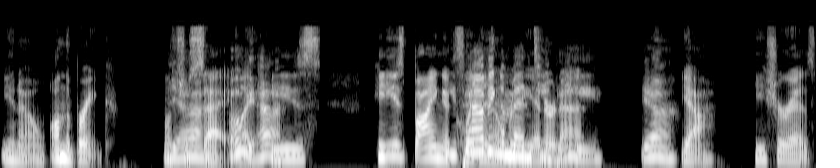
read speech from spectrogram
you know, on the brink. Let's Yeah. just say. Oh, like yeah. he's he's buying He's equipment having a over men the internet. TV. Yeah. Yeah, he sure is.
